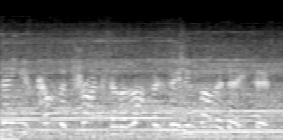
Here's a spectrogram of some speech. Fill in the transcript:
saying you've cut the track so the lap has been invalidated.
